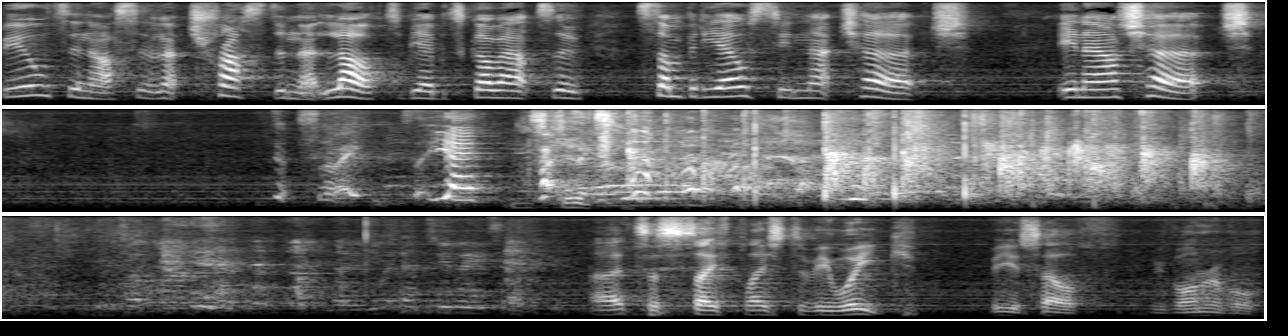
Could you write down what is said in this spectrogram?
builds in us and that trust and that love to be able to go out to somebody else in that church, in our church. Sorry. Yeah. Uh, it's a safe place to be weak. Be yourself. Be vulnerable.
